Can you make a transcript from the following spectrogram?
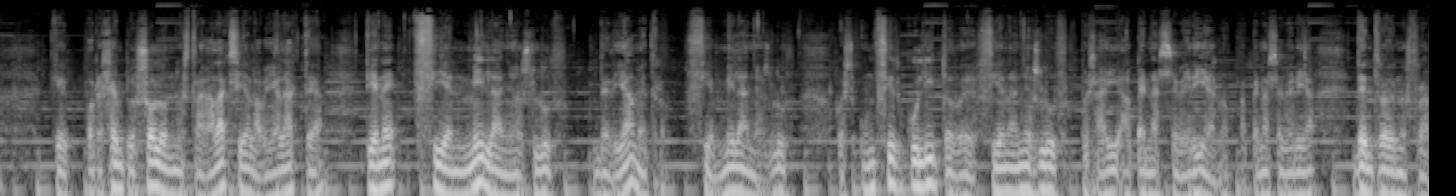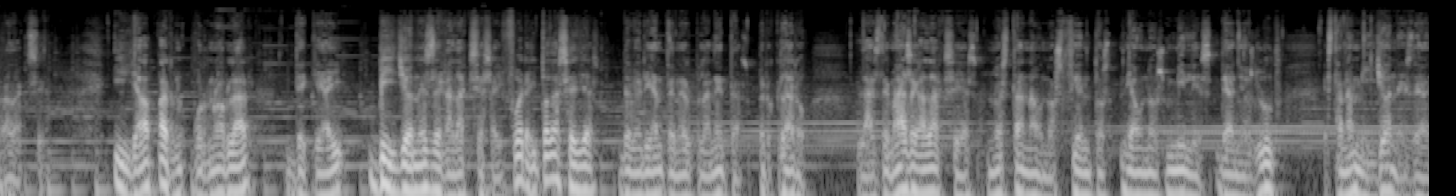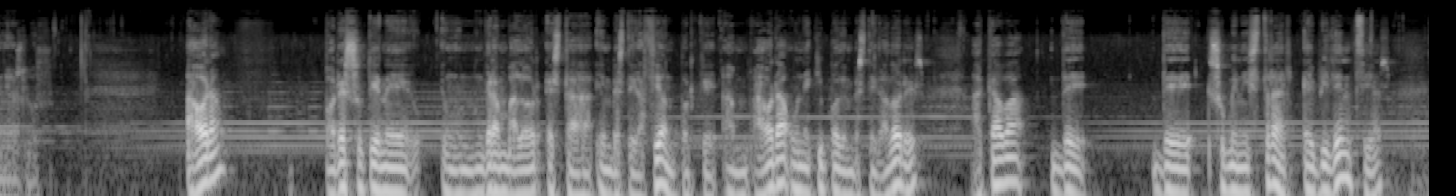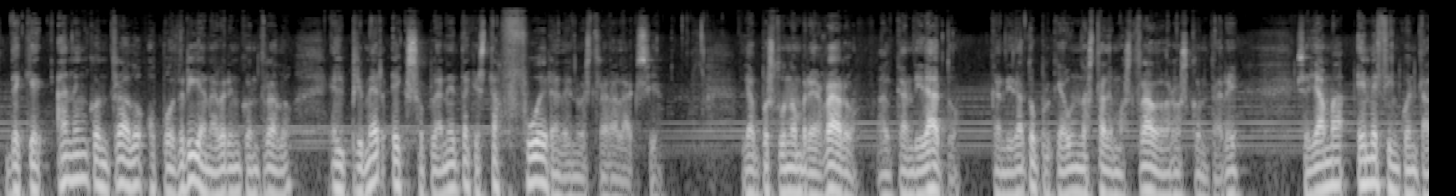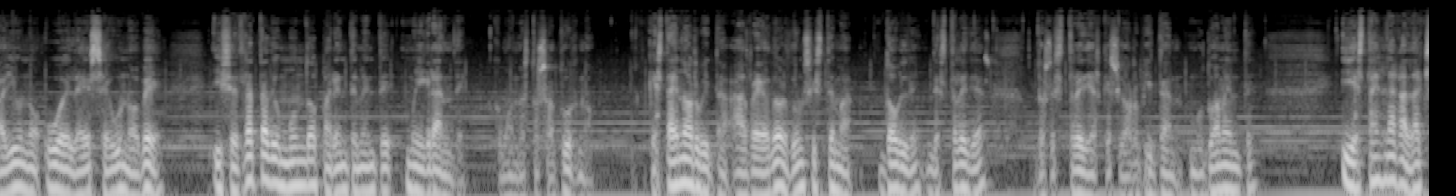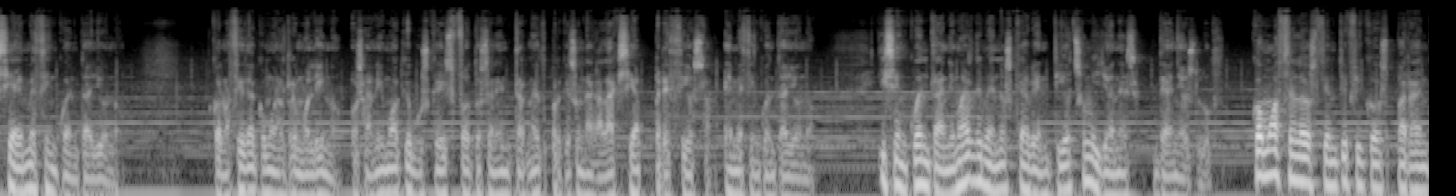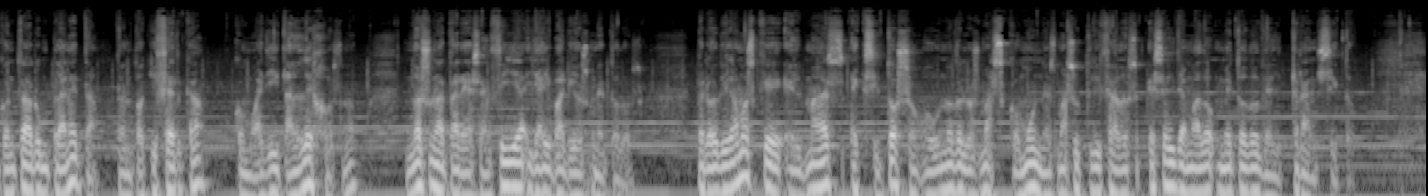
que, por ejemplo, solo en nuestra galaxia, la Vía Láctea, tiene 100.000 años luz de diámetro, 100.000 años luz. Pues un circulito de 100 años luz, pues ahí apenas se vería, ¿no? Apenas se vería dentro de nuestra galaxia. Y ya por no hablar de que hay billones de galaxias ahí fuera y todas ellas deberían tener planetas, pero claro, las demás galaxias no están a unos cientos ni a unos miles de años luz, están a millones de años luz. Ahora, por eso tiene un gran valor esta investigación, porque ahora un equipo de investigadores acaba de, suministrar evidencias de que han encontrado o podrían haber encontrado el primer exoplaneta que está fuera de nuestra galaxia. Le han puesto un nombre raro al candidato, candidato porque aún no está demostrado, ahora os contaré. Se llama M51 ULS1b y se trata de un mundo aparentemente muy grande, como nuestro Saturno, que está en órbita alrededor de un sistema doble de estrellas, dos estrellas que se orbitan mutuamente, y está en la galaxia M51, conocida como el remolino. Os animo a que busquéis fotos en Internet porque es una galaxia preciosa, M51, y se encuentra ni más ni menos que a 28 millones de años luz. ¿Cómo hacen los científicos para encontrar un planeta, tanto aquí cerca como allí tan lejos. ¿no? no es una tarea sencilla y hay varios métodos. Pero digamos que el más exitoso o uno de los más comunes, más utilizados, es el llamado método del tránsito.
